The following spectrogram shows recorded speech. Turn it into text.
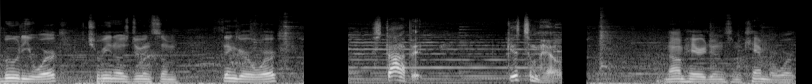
booty work. Trevino's doing some finger work. Stop it. Get some help. Now I'm here doing some camera work.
